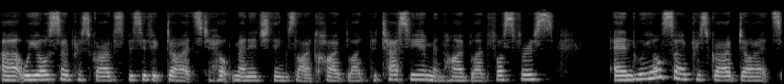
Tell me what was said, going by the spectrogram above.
Uh, we also prescribe specific diets to help manage things like high blood potassium and high blood phosphorus. And we also prescribe diets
